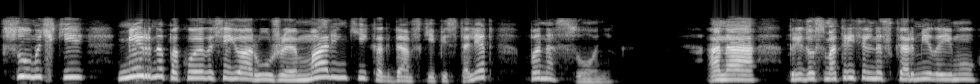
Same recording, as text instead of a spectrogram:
В сумочке мирно покоилось ее оружие, маленький, как дамский пистолет, панасоник. Она предусмотрительно скормила ему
